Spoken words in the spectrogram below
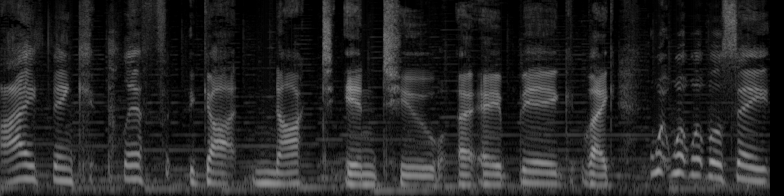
I think Pliff got knocked into a, a big like what what what we'll say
